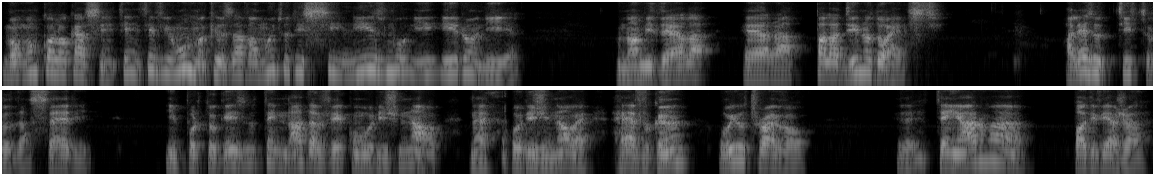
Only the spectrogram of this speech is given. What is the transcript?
vamos colocar assim: teve uma que usava muito de cinismo e ironia. O nome dela era Paladino do Oeste. Aliás, o título da série em português não tem nada a ver com o original. Né? O original é Have Gun, Will Travel. Tem arma, pode viajar.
